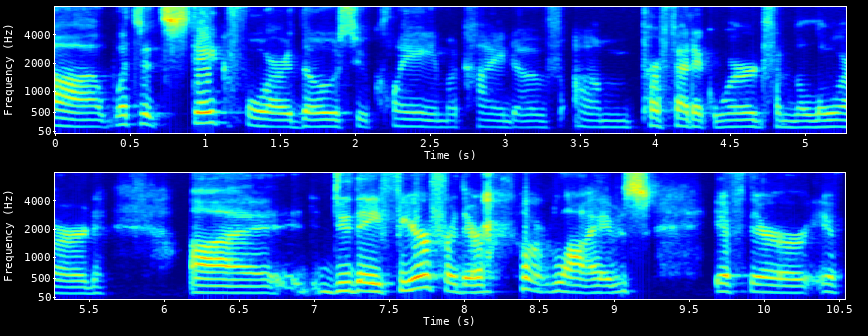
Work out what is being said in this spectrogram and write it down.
uh, what's at stake for those who claim a kind of um, prophetic word from the lord uh, do they fear for their lives if they're if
